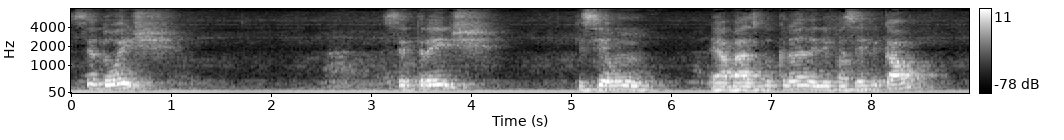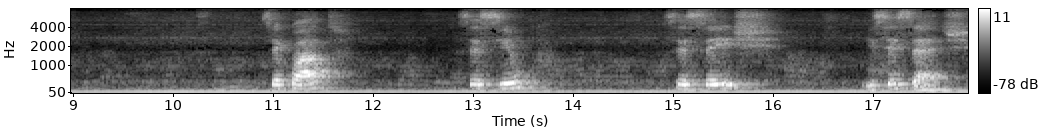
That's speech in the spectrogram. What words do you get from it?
C2, C3 que C1 é a base do crânio ali com a cervical, C4, C5, C6 e C7.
